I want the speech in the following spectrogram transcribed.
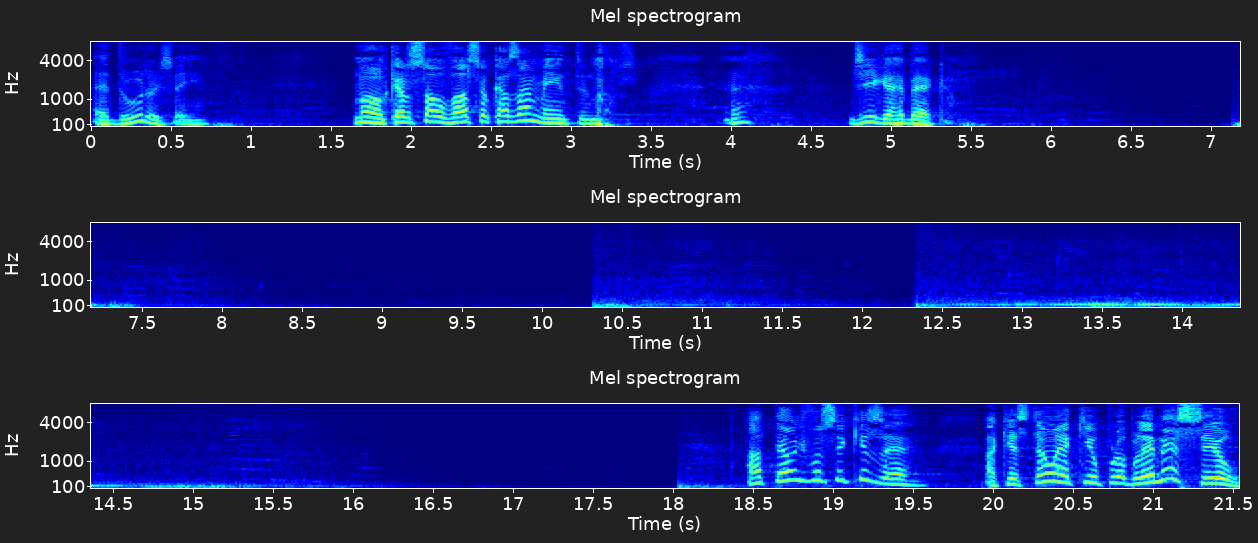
É, é duro isso aí. Irmão, eu quero salvar seu casamento, irmãos. É? Diga, Rebeca. Até onde você quiser. A questão é que o problema é seu.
